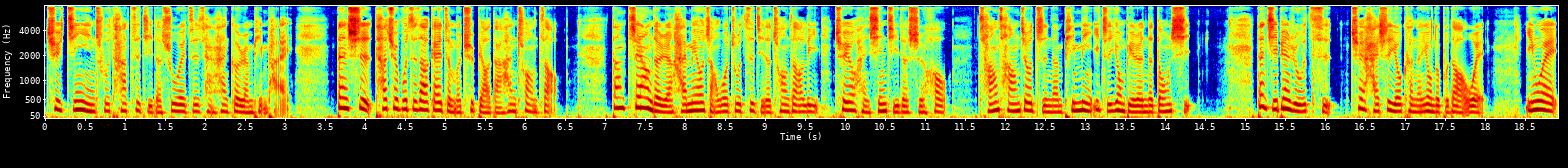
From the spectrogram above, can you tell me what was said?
去经营出他自己的数位资产和个人品牌，但是他却不知道该怎么去表达和创造。当这样的人还没有掌握住自己的创造力，却又很心急的时候，常常就只能拼命一直用别人的东西。但即便如此，却还是有可能用的不到位，因为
